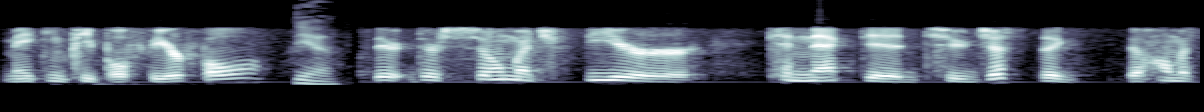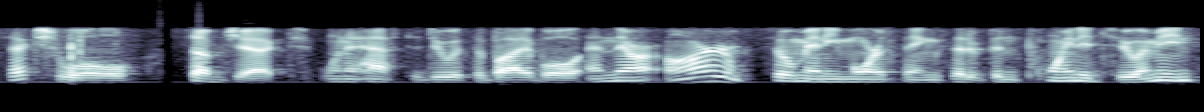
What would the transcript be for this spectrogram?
making people fearful. Yeah. There, there's so much fear connected to just the, the homosexual subject when it has to do with the Bible. And there are so many more things that have been pointed to. I mean,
